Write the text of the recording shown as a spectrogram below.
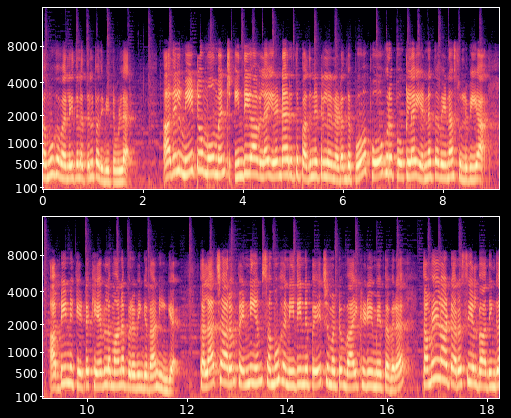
சமூக வலைதளத்தில் பதிவிட்டுள்ளார். அதில் மீ டூ மூமெண்ட் இந்தியாவில் இரண்டாயிரத்து பதினெட்டில் நடந்தப்போ போகிற போக்கில் என்னத்தை வேணா சொல்லுவியா அப்படின்னு கேட்ட கேவலமான பிறவிங்க தான் நீங்கள் கலாச்சாரம் பெண்ணியம் சமூக நீதின்னு பேச்சு மட்டும் வாய்க்கிழியுமே தவிர தமிழ்நாட்டு அரசியல்வாதிங்க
